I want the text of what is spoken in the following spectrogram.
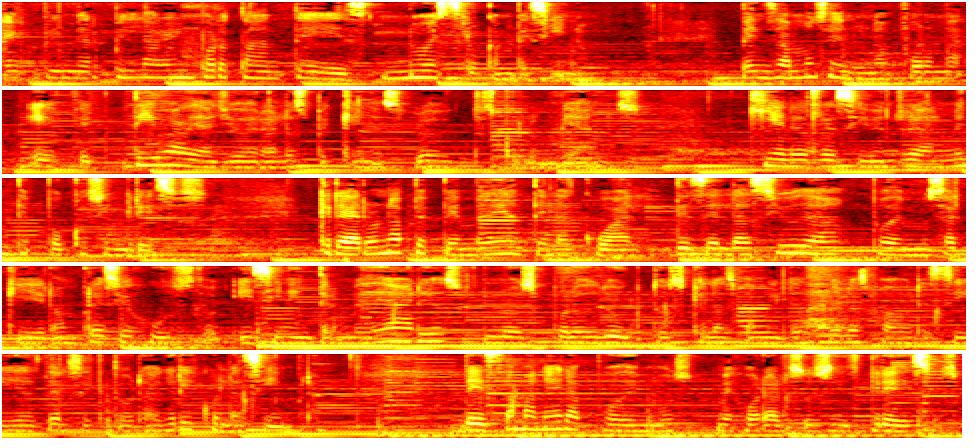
El primer pilar importante es nuestro campesino. Pensamos en una forma efectiva de ayudar a los pequeños productos colombianos, quienes reciben realmente pocos ingresos. Crear una APP mediante la cual desde la ciudad podemos adquirir a un precio justo y sin intermediarios los productos que las familias menos favorecidas del sector agrícola siembran. De esta manera podemos mejorar sus ingresos,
